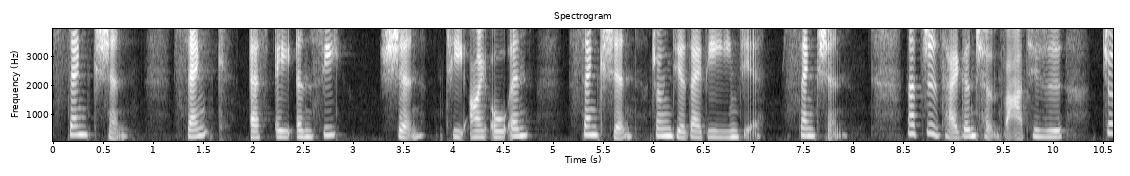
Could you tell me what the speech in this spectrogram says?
，sanction，sank s a n c，tion t i o n，sanction 中音节在第一音节，sanction。那制裁跟惩罚其实。就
